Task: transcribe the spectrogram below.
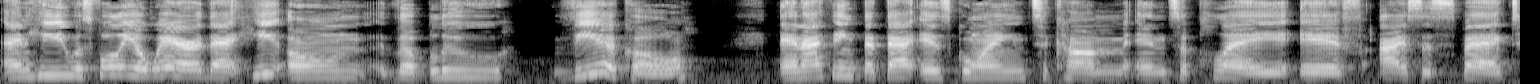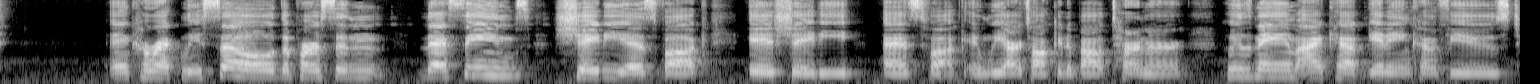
And he was fully aware that he owned the blue vehicle And I think that that is going to come into play if I suspect, and correctly so, the person that seems shady as fuck is shady as fuck. And we are talking about Turner, whose name I kept getting confused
